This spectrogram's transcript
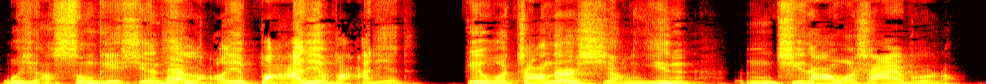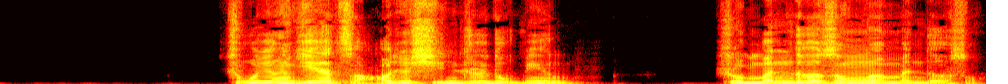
我想送给县太老爷巴结巴结的，给我涨点饷银，其他我啥也不知道。朱英杰早就心知肚明，说门德松啊，门德松，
